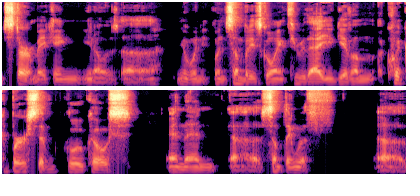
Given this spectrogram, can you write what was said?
start making, you know, uh, you know, when when somebody's going through that, you give them a quick burst of glucose, and then uh, something with uh,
